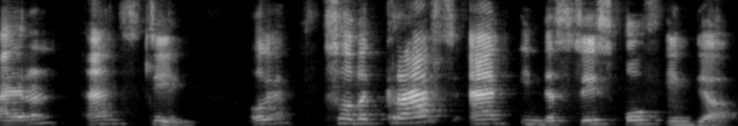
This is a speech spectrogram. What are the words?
iron and steel. Okay, so the crafts and industries of India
